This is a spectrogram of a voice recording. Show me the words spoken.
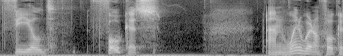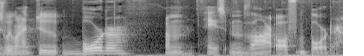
field focus. And when we're on focus, we want to do border from is var of border.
